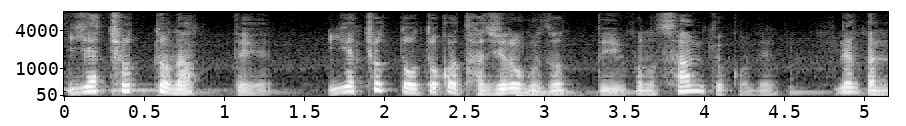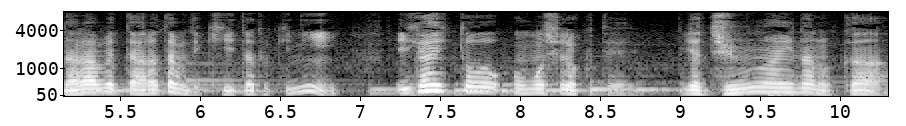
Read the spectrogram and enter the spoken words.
いや、ちょっとなっていや、ちょっと男はたじろぐぞっていうこの3曲をね、なんか並べて改めて聞いた時に、意外と面白くて、いや、純愛なのか、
